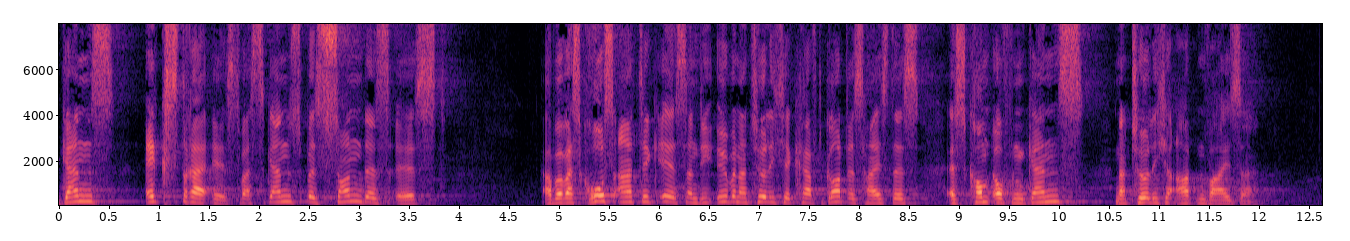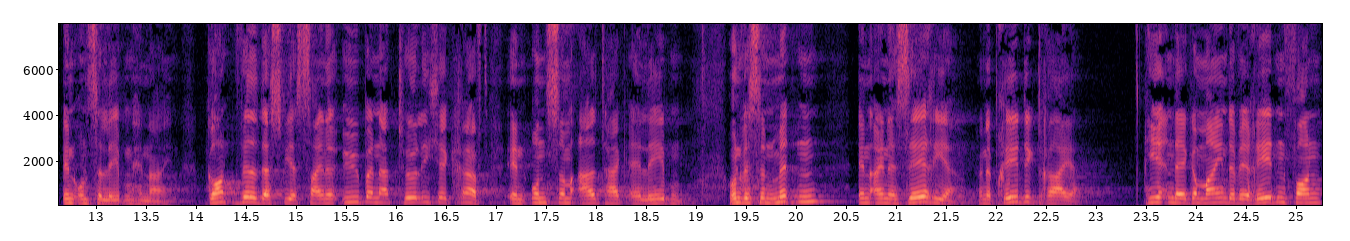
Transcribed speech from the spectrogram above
ganz extra ist, was ganz besonders ist. Aber was großartig ist an die übernatürliche Kraft Gottes, heißt es, es kommt auf eine ganz natürliche Art und Weise in unser Leben hinein. Gott will, dass wir seine übernatürliche Kraft in unserem Alltag erleben. Und wir sind mitten in einer Serie, einer Predigtreihe hier in der Gemeinde. Wir reden von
